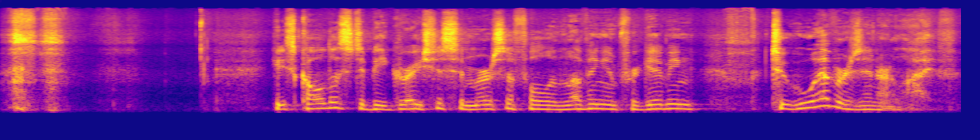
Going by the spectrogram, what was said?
He's called us to be gracious and merciful and loving and forgiving to whoever's in our life.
